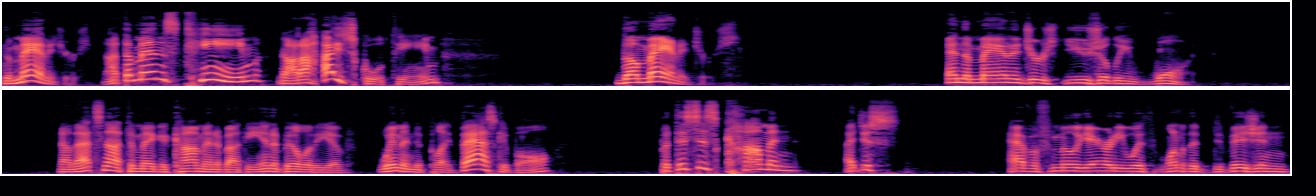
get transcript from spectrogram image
the managers, not the men's team, not a high school team, the managers. And the managers usually won. Now, that's not to make a comment about the inability of women to play basketball, but this is common. I just have a familiarity with one of the division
